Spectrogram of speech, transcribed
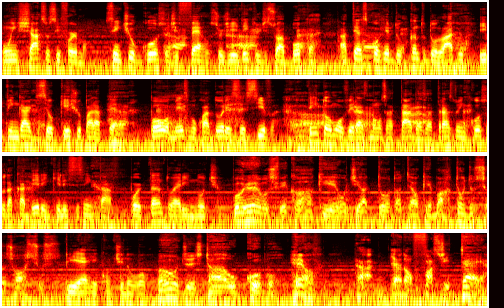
um inchaço se formou. Sentiu o gosto de ferro surgir dentro de sua boca até escorrer do canto do lábio e pingar de seu queixo para a perna. Paul, mesmo com a dor excessiva, tentou mover as mãos atadas atrás do encosto da cadeira em que ele se sentava. Portanto, era inútil. Podemos ficar aqui o dia todo até eu queimar todos os seus ossos. Pierre continuou. Onde está o cubo? Eu. Ah, eu não faço ideia.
